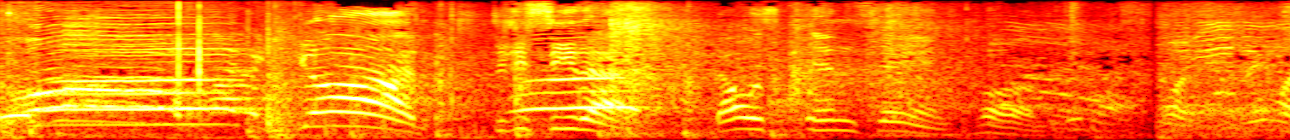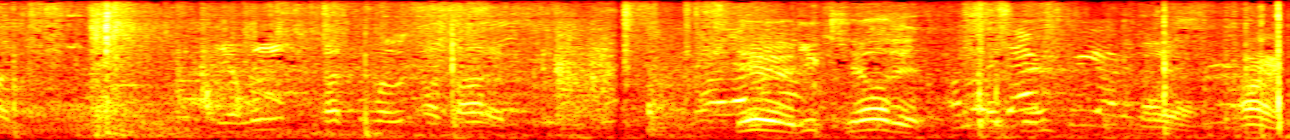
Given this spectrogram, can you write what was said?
Oh my god! Did you see that? That was insane. Hold on. The Elite Custom Orthotics. Dude, you killed it. I'm gonna three out of Oh yeah. Alright.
